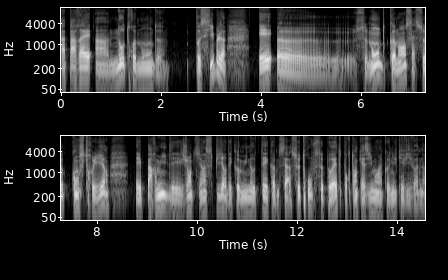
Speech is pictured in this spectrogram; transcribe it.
apparaît un autre monde possible et euh, ce monde commence à se construire. Et parmi les gens qui inspirent des communautés comme ça, se trouve ce poète pourtant quasiment inconnu qu'est Vivonne,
